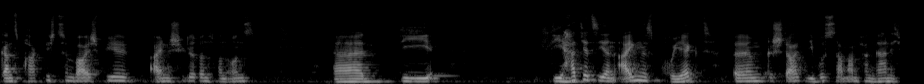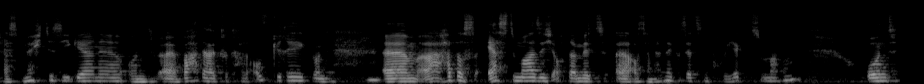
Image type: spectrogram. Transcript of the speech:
Ganz praktisch zum Beispiel, eine Schülerin von uns, äh, die, die hat jetzt ihr eigenes Projekt ähm, gestaltet. Die wusste am Anfang gar nicht, was möchte sie gerne und äh, war da total aufgeregt und ähm, hat das erste Mal sich auch damit äh, auseinandergesetzt, ein Projekt zu machen. Und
